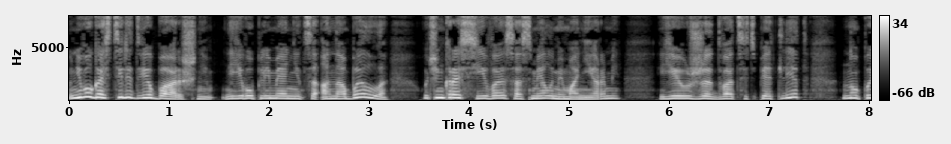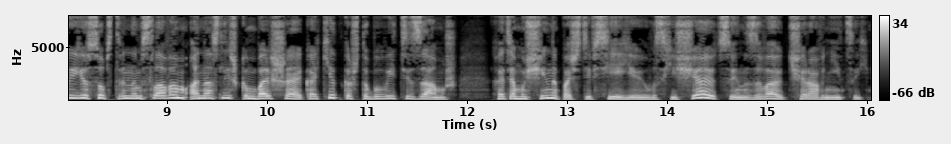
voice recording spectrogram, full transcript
У него гостили две барышни, его племянница Аннабелла, очень красивая, со смелыми манерами, ей уже 25 лет, но, по ее собственным словам, она слишком большая кокетка, чтобы выйти замуж, хотя мужчины почти все ею восхищаются и называют чаровницей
